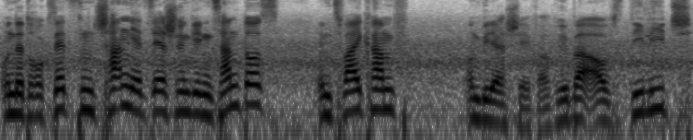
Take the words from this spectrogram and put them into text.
unter Druck setzen. Chan jetzt sehr schön gegen Santos im Zweikampf. Und wieder Schäfer. Rüber auf Stilic.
